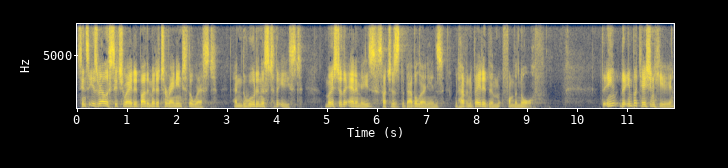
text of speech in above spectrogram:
Since Israel is situated by the Mediterranean to the west and the wilderness to the east, most of the enemies, such as the Babylonians, would have invaded them from the north. The, the implication here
